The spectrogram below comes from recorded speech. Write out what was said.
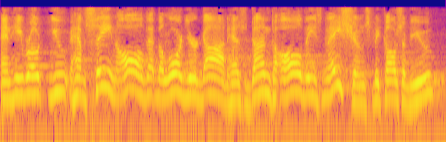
And he wrote, You have seen all that the Lord your God has done to all these nations because of you.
